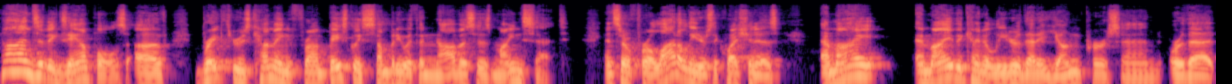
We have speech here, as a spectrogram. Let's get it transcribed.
tons of examples of breakthroughs coming from basically somebody with a novice's mindset. And so for a lot of leaders, the question is, am I am I the kind of leader that a young person or that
